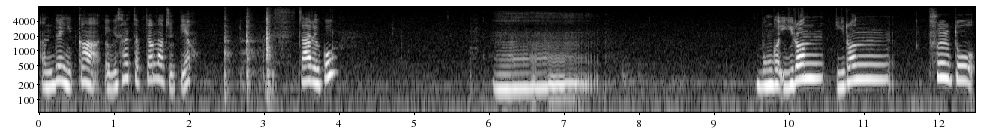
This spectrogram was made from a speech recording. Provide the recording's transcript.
안 되니까 여기 살짝 잘라줄게요. 자르고 음... 뭔가 이런 이런 풀도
